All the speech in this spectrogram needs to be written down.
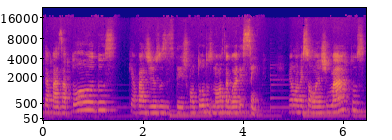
Muita paz a todos, que a paz de Jesus esteja com todos nós agora e sempre. Meu nome é Solange Martos,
